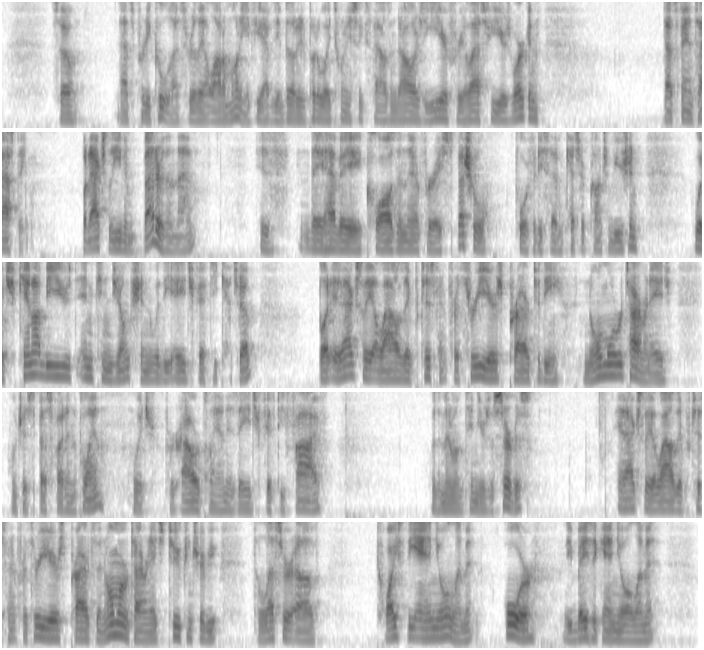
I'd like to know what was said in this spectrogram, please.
So that's pretty cool. That's really a lot of money if you have the ability to put away $26,000 a year for your last few years working. That's fantastic. But actually even better than that is they have a clause in there for a special 457 catch up contribution, which cannot be used in conjunction with the age 50 catch up, but it actually allows a participant for three years prior to the normal retirement age, which is specified in the plan, which for our plan is age 55 with a minimum 10 years of service. It actually allows a participant for three years prior to the normal retirement age to contribute the lesser of twice the annual limit or the basic annual limit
